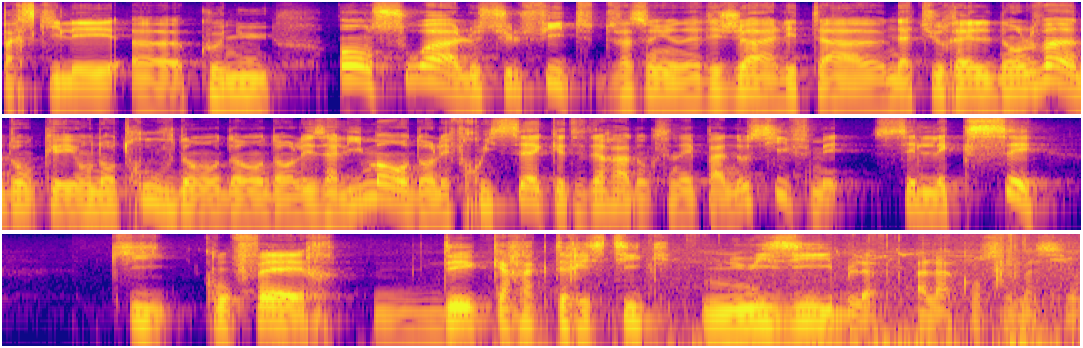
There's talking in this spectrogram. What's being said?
parce qu'il est euh, connu en soi. Le sulfite, de toute façon, il y en a déjà à l'état euh, naturel dans le vin, donc et on en trouve dans, dans, les aliments, dans les fruits secs, etc. Donc ça n'est pas nocif, mais c'est l'excès qui confère des caractéristiques nuisibles à la consommation.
